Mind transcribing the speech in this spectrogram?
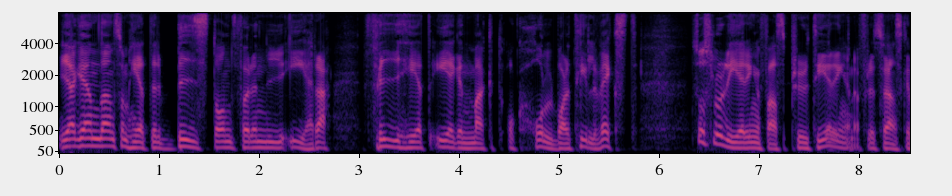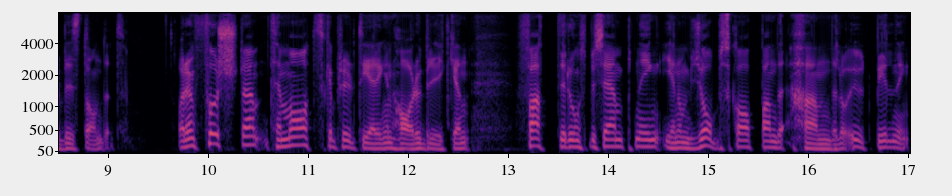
I agendan som heter Bistånd för en ny era, frihet, egenmakt och hållbar tillväxt så slår regeringen fast prioriteringarna för det svenska biståndet. Och den första tematiska prioriteringen har rubriken Fattigdomsbekämpning genom jobbskapande, handel och utbildning.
